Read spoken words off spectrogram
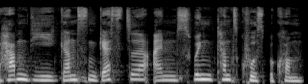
haben die ganzen Gäste einen Swing-Tanzkurs bekommen.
